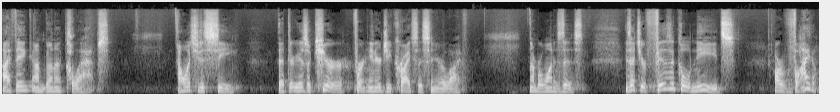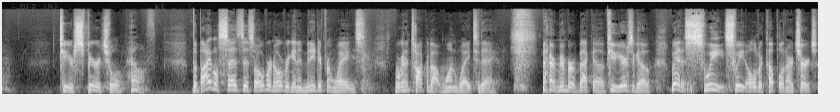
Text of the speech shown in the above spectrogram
I think I'm going to collapse. I want you to see that there is a cure for an energy crisis in your life. Number one is this is that your physical needs are vital to your spiritual health. The Bible says this over and over again in many different ways. We're going to talk about one way today. I remember back a few years ago, we had a sweet, sweet older couple in our church,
